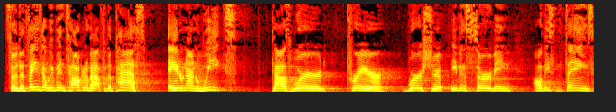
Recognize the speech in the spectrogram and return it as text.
So the things that we've been talking about for the past eight or nine weeks, God's word, prayer, worship, even serving, all these things,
